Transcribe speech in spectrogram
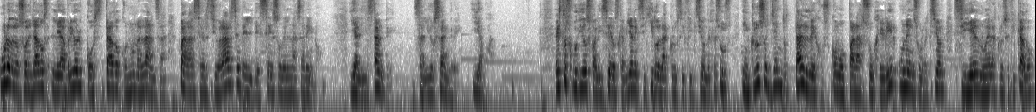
uno de los soldados le abrió el costado con una lanza para cerciorarse del deceso del Nazareno, y al instante salió sangre y agua. Estos judíos fariseos que habían exigido la crucifixión de Jesús, incluso yendo tan lejos como para sugerir una insurrección si él no era crucificado,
